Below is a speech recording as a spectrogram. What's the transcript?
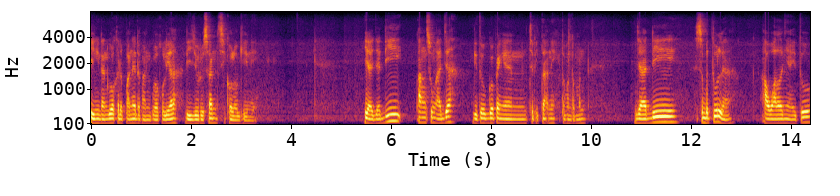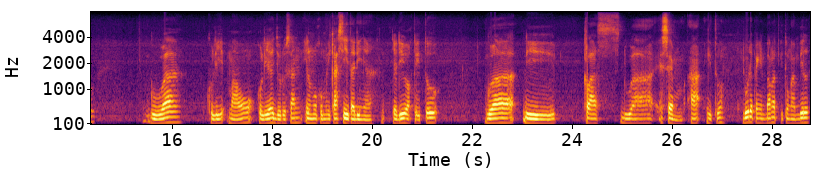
keinginan gue ke depannya dengan gue kuliah di jurusan psikologi ini. Ya jadi langsung aja gitu gue pengen cerita nih teman-teman. Jadi sebetulnya awalnya itu gue kuliah mau kuliah jurusan ilmu komunikasi tadinya. Jadi waktu itu gue di kelas 2 SMA gitu gue udah pengen banget gitu ngambil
